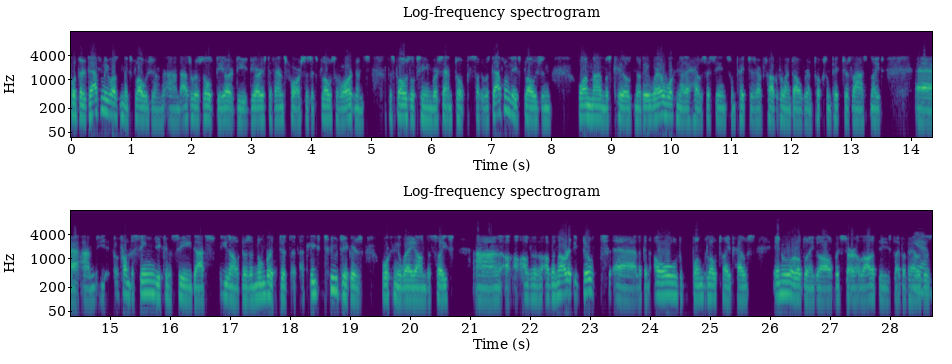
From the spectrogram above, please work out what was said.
But there definitely was an explosion, and as a result, the, the, the Irish Defence Forces explosive ordnance disposal team were sent up. So there was definitely an explosion. One man was killed. Now they were working at a house. I've seen some pictures. Our photographer went over and took some pictures last night, uh, and from the scene you can see that you know there's a number, of, at least two diggers working away on the site and of, of an already built, uh, like an old bungalow type house in rural Donegal, which there are a lot of these type of houses.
